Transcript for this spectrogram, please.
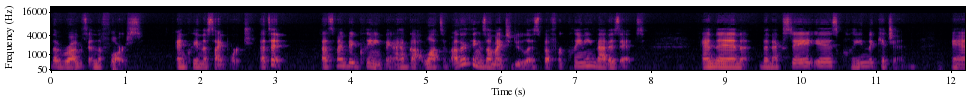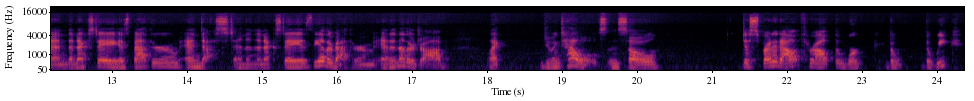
the rugs and the floors and clean the side porch. That's it. That's my big cleaning thing. I have got lots of other things on my to do list, but for cleaning, that is it. And then the next day is clean the kitchen. And the next day is bathroom and dust. And then the next day is the other bathroom and another job, like doing towels. And so just spread it out throughout the work, the, the week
